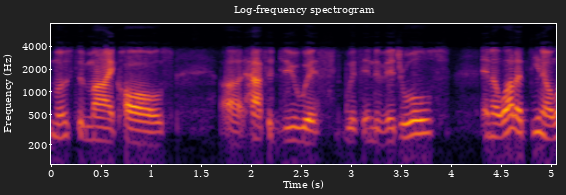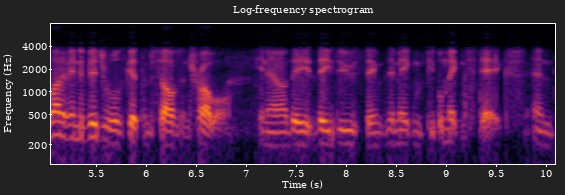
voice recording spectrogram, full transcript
most of my calls uh, have to do with with individuals, and a lot of you know a lot of individuals get themselves in trouble. You know, they they do they, they make people make mistakes, and I get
